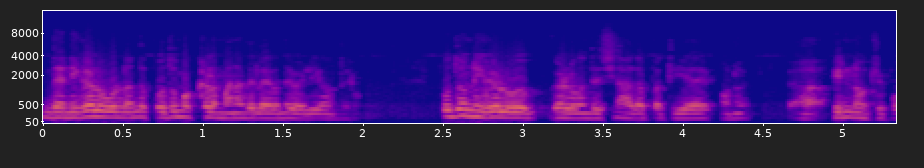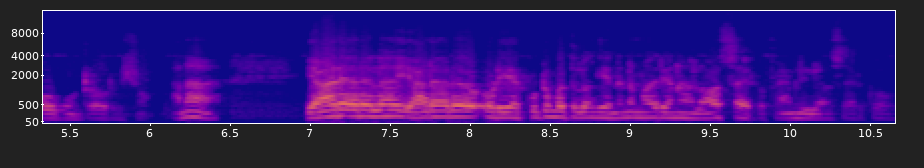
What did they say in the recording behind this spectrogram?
இந்த நிகழ்வுகள் வந்து பொதுமக்கள் மனதில இருந்து வெளியே வந்துடும் புது நிகழ்வுகள் வந்துச்சுன்னா அதை பத்தியே பின்னோக்கி போகுன்ற ஒரு விஷயம். ஆனா யார் யாரெல்லாம் யார் யாருடைய குடும்பத்துல வந்து என்னென்ன மாதிரியான லாஸ் ஆயிருக்கும் ஃபேமிலி லாஸ் ஆயிருக்கும்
